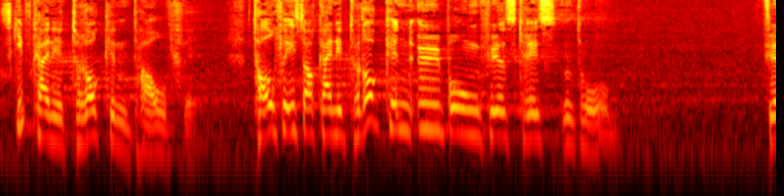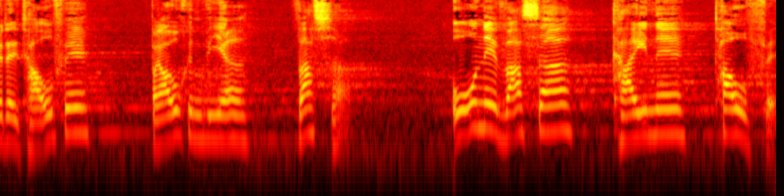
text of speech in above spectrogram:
Es gibt keine Trockentaufe. Taufe ist auch keine Trockenübung fürs Christentum. Für die Taufe brauchen wir Wasser. Ohne Wasser keine Taufe.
